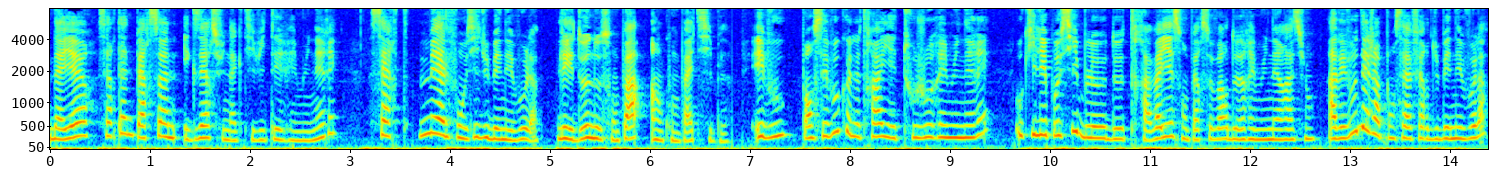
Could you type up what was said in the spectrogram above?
D'ailleurs, certaines personnes exercent une activité rémunérée, certes, mais elles font aussi du bénévolat. Les deux ne sont pas incompatibles. Et vous, pensez-vous que le travail est toujours rémunéré? Ou qu'il est possible de travailler sans percevoir de rémunération. Avez-vous déjà pensé à faire du bénévolat?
